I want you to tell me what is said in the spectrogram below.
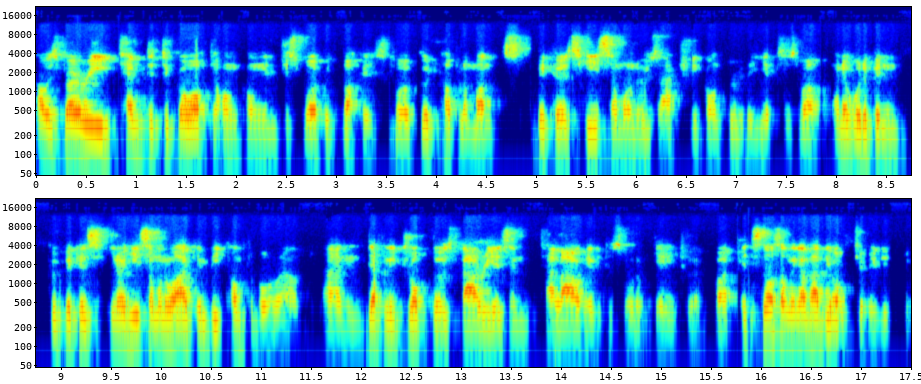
I was very tempted to go off to Hong Kong and just work with Buckers for a good couple of months because he's someone who's actually gone through the yips as well. And it would have been good because, you know, he's someone who I can be comfortable around and definitely drop those barriers and allow him to sort of gain to it. But it's not something I've had the opportunity to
